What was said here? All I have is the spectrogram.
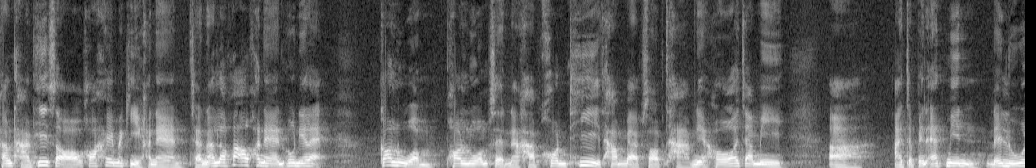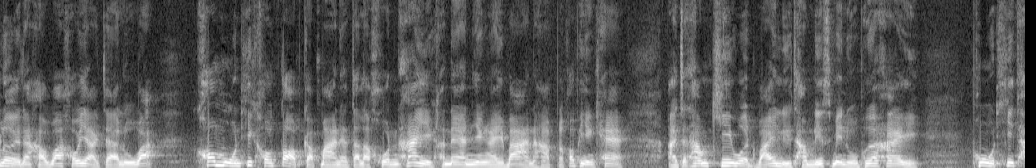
คำถามที่สองเขาให้มากี่คะแนน จากนั้นเราก็เอาคะแนนพวกนี้แหละ ก็รวมพอรวมเสร็จนะครับ คนที่ทำแบบสอบถามเนี่ยเขาก็จะมีอาอาจจะเป็นแอดมินได้รู้เลยนะครับว่าเขาอยากจะรู้ว่า ข้อมูลที่เขาตอบกลับมาเนี่ยแต่ละคนให้คะแนนยังไงบ้างนะครับ แล้วก็เพียงแค่อาจจะทำคีย์เวิร์ดไว้หรือทำลิสต์เมนูเพื่อให้ผู้ที่ท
